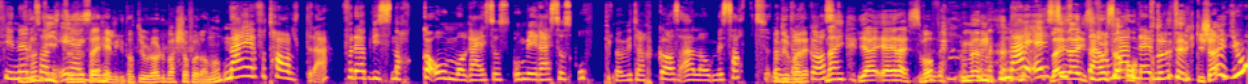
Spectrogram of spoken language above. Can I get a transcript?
finne en sånn Hvordan sånn viste det seg i helgen at du gjorde det? Har du bæsja foran noen? Nei, jeg fortalte det. Fordi at vi snakka om oss Om vi reiser oss opp når vi tørker oss, eller om vi satt når du vi bare tørker oss. Nei, jeg, jeg reiser meg opp, men Nei, jeg Nei, sitter reiser folk seg opp når det tørker seg? Jo,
